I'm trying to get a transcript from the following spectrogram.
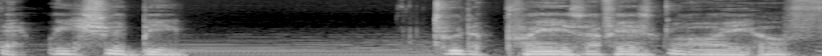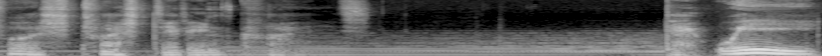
That we should be to the praise of his glory who first trusted in Christ. That we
